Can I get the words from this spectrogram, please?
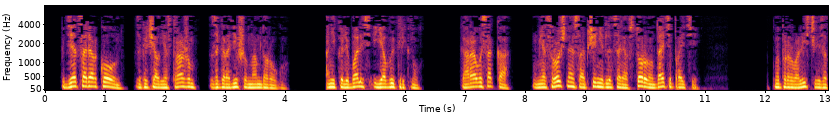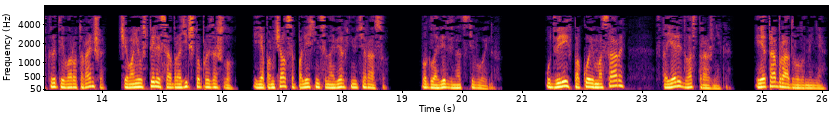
— Где царь Аркоун? — закричал я стражам, загородившим нам дорогу. Они колебались, и я выкрикнул. — Гора высока. У меня срочное сообщение для царя. В сторону дайте пройти. Мы прорвались через открытые ворота раньше, чем они успели сообразить, что произошло, и я помчался по лестнице на верхнюю террасу во главе двенадцати воинов. У дверей в покое Масары стояли два стражника, и это обрадовало меня.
